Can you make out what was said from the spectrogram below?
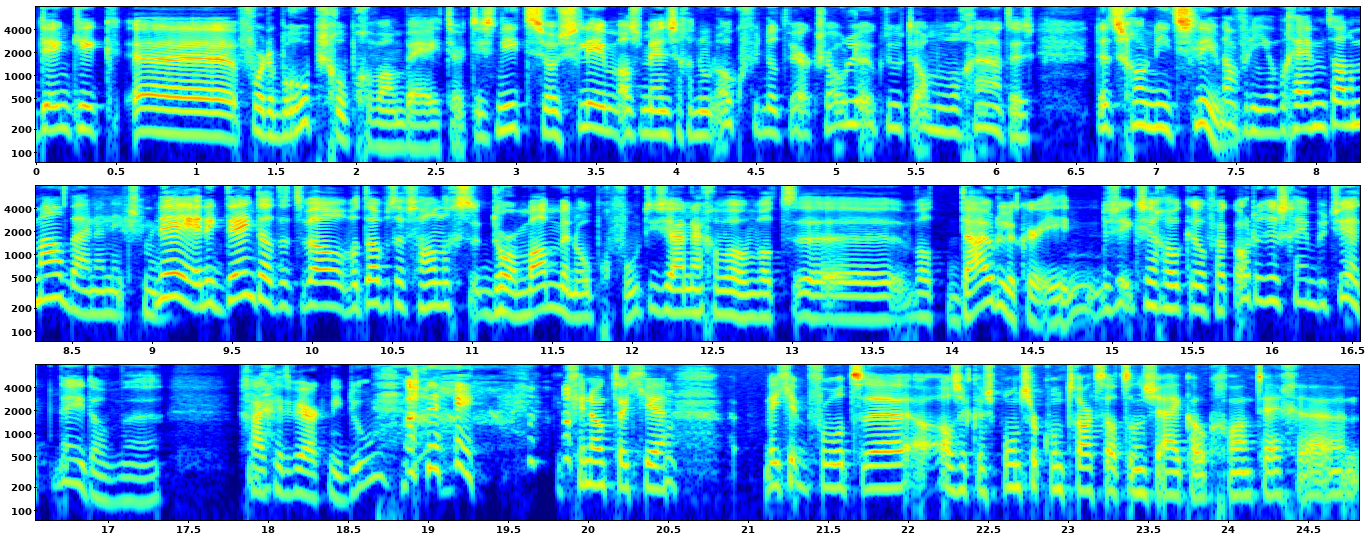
denk ik, eh, voor de beroepsgroep gewoon beter. Het is niet zo slim als mensen gaan doen. Ook oh, vind dat werk zo leuk, doe het allemaal wel gratis. Dat is gewoon niet slim. Dan verdien je op een gegeven moment allemaal bijna niks meer. Nee, en ik denk dat het wel, wat dat betreft, handig is. Door man ben opgevoed. Die zijn er gewoon wat, uh, wat duidelijker in. Dus ik zeg ook heel vaak: Oh, er is geen budget. Nee, dan ga ik het werk niet doen. Nee. Ik vind ook dat je Weet je, bijvoorbeeld uh, als ik een sponsorcontract had, dan zei ik ook gewoon tegen uh,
